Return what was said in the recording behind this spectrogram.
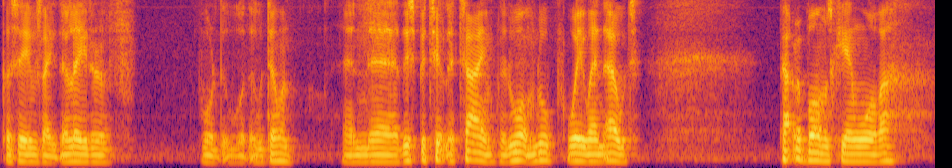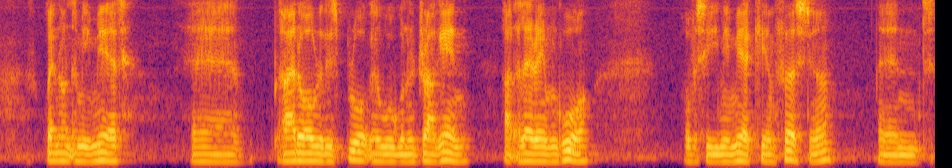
because he was like the leader of what they, what they were doing. And uh, this particular time, it opened up, we went out. Petra bombs came over, went on to me mate. Uh, I had ordered this bloke who we were going to drag in, had to let him go. Obviously, my mate came first, you know, and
